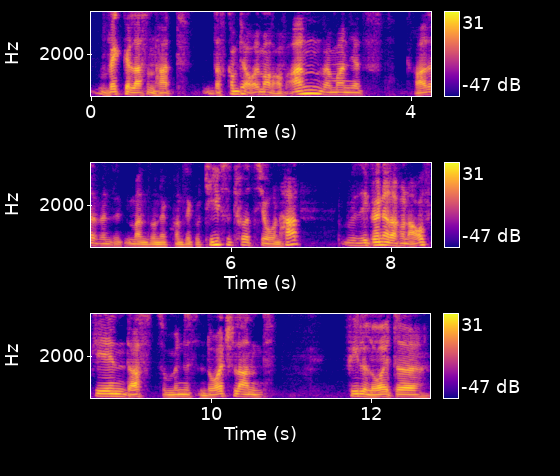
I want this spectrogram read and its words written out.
weggelassen hat. Das kommt ja auch immer darauf an, wenn man jetzt, gerade wenn man so eine Konsekutivsituation hat, Sie können ja davon ausgehen, dass zumindest in Deutschland viele Leute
